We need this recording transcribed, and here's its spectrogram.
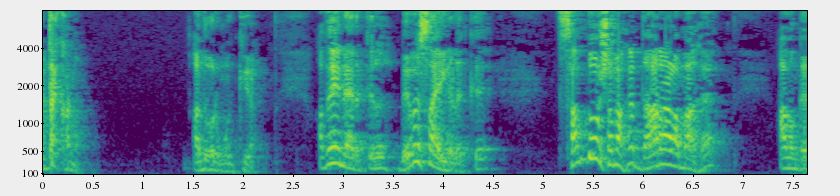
அடக்கணும். அது ஒரு முக்கியம். அதே நேரத்தில் விவசாயிகளுக்கு சந்தோஷமாக தாராளமாக அவங்க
